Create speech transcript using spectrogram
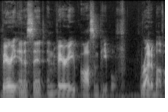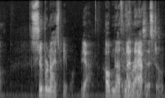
very innocent and very awesome people, right above them. Super nice people. Yeah. Hope nothing ever happens to them.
